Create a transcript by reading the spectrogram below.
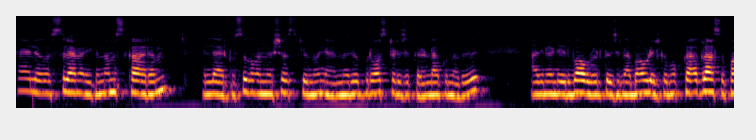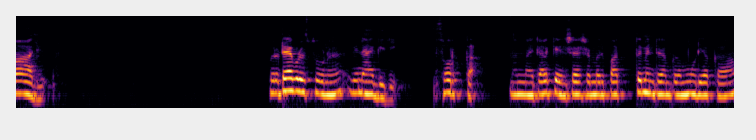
ഹലോ അസ്സാം വലൈക്കും നമസ്കാരം. എല്ലാവർക്കും സുഖമെന്ന് വിശ്വസിക്കുന്നു. ഞാനൊരു ബ്രോസ്റ്റഡ് ചിക്കൻ ഉണ്ടാക്കുന്നത്. അതിനുവേണ്ടി ഒരു ബൗൾ എടുത്ത് വെച്ചിട്ടുണ്ട്. ആ ബൗളിലേക്ക് മുക്കാൽ ഗ്ലാസ് പാൽ ഒരു ടേബിൾ സ്പൂണ് വിനാഗിരി സൊർക്ക നന്നായിട്ട് ഇളക്കിയതിന് ശേഷം ഒരു പത്ത് മിനിറ്റ് നമുക്ക് മൂടി വെക്കാം.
